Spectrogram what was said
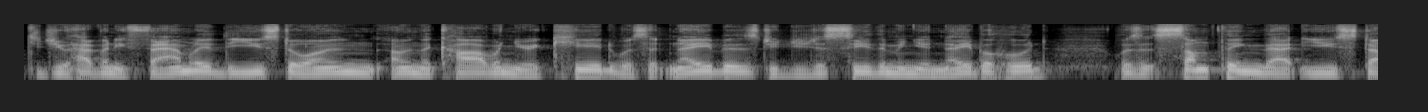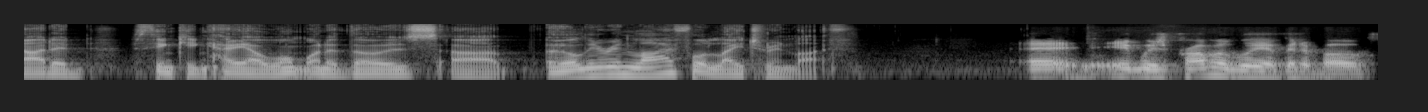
did you have any family that used to own, own the car when you were a kid? Was it neighbors? Did you just see them in your neighborhood? Was it something that you started thinking, hey, I want one of those uh, earlier in life or later in life? Uh, it was probably a bit of both.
